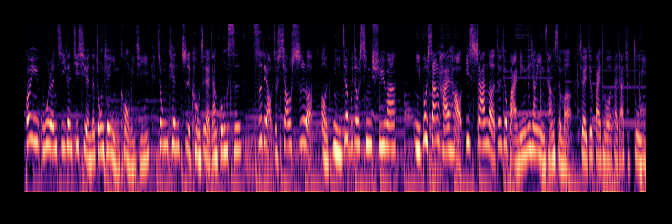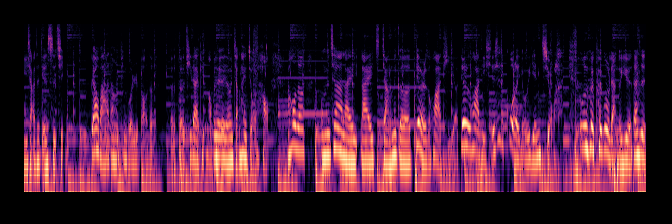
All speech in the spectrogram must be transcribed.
关于无人机跟机器人的中天影控以及中天智控这两家公司资料就消失了。哦，你这不就心虚吗？你不删还好，一删了这就摆明你想隐藏什么，所以就拜托大家去注意一下这件事情，不要把它当成苹果日报的。的的替代品，好，不要，讲太久了，好。然后呢，我们现在来来讲那个第二个话题啊。第二个话题其实是过了有一点久了，我会快过两个月，但是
